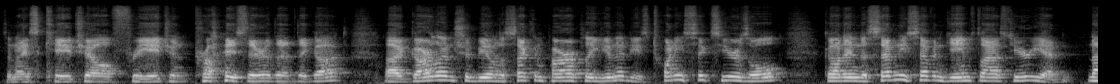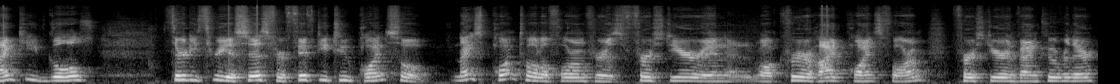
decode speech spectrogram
It's a nice KHL free agent prize there that they got. Uh, Garland should be on the second power play unit. He's 26 years old. Got into 77 games last year. He had 19 goals, 33 assists for 52 points. So nice point total for him for his first year in, uh, well, career high points for him. First year in Vancouver there.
